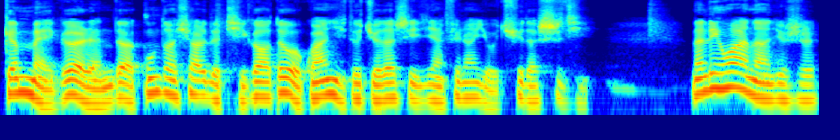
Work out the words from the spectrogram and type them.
跟每个人的工作效率的提高都有关系，都觉得是一件非常有趣的事情。那另外呢，就是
